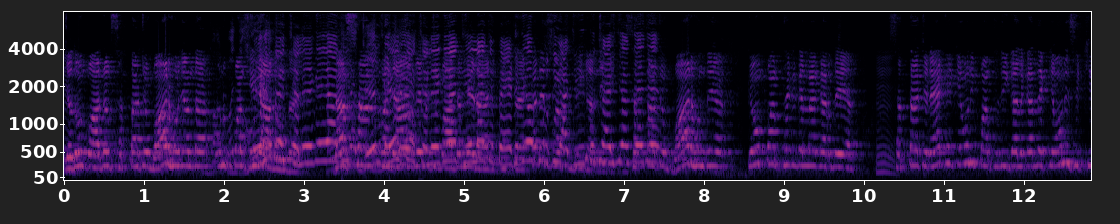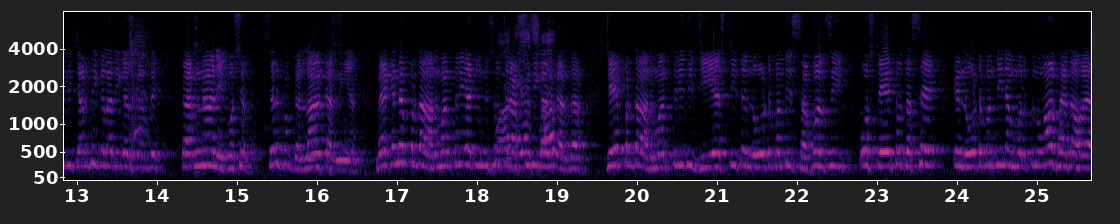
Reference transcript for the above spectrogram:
ਜਦੋਂ ਬਾਦਲ ਸੱਤਾ ਚੋਂ ਬਾਹਰ ਹੋ ਜਾਂਦਾ ਉਹਨੂੰ ਪੰਥ ਯਾਦ ਤੇ ਹੁੰਦਾ ਚਲੇ ਗਏ ਆ, 10 ਸਾਲ ਜੇਲ੍ਹ ਪੰਜਾਬ ਦੇ ਚਲੇ ਵਿੱਚ ਗਏ, ਬਾਦਲ ਨੇ ਜੇਲ੍ਹਾਂ 'ਚ ਰਾਜ ਬੈਠ ਕਦੇ ਤੁਸੀਂ ਅੱਜ ਵੀ ਨਹੀਂ। ਜਾਂਦੇ ਸੱਤਾ। ਚੋਂ ਬਾਹਰ ਹੁੰਦੇ ਆ ਕਿਉਂ ਪੰਥਕ ਗੱਲਾਂ ਕਰਦੇ ਆ? ਸੱਤਾ 'ਚ ਰਹਿ ਕੇ ਕਿਉਂ ਨਹੀਂ ਪੰਥ ਦੀ ਗੱਲ ਕਰਦੇ ਕਿਉਂ ਨਹੀਂ ਸਿੱਖੀ ਦੀ ਚੜ੍ਹਦੀ ਕਲਾ ਦੀ ਗੱਲ ਕਰਦੇ? ਕਰਨਾ ਨਹੀਂ ਕੁਛ ਸਿਰਫ ਗੱਲਾਂ ਕਰਨੀਆਂ। ਮੈਂ ਕਹਿੰਦਾ ਪ੍ਰਧਾਨ ਮੰਤਰੀ ਅੱਜ 1984 ਦੀ ਗੱਲ ਕਰਦਾ। ਜੇ ਪ੍ਰਧਾਨ ਮੰਤਰੀ ਦੀ ਜੀਐਸਟੀ ਤੇ ਨੋਟਬੰਦੀ ਸਫਲ ਸੀ ਉਹ ਸਟੇਜ ਤੋਂ ਦੱਸੇ ਕਿ ਨੋਟਬੰਦੀ ਨਾਲ ਮੁਲਕ ਨੂੰ ਆਹ ਫਾਇਦਾ ਹੋਇਆ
